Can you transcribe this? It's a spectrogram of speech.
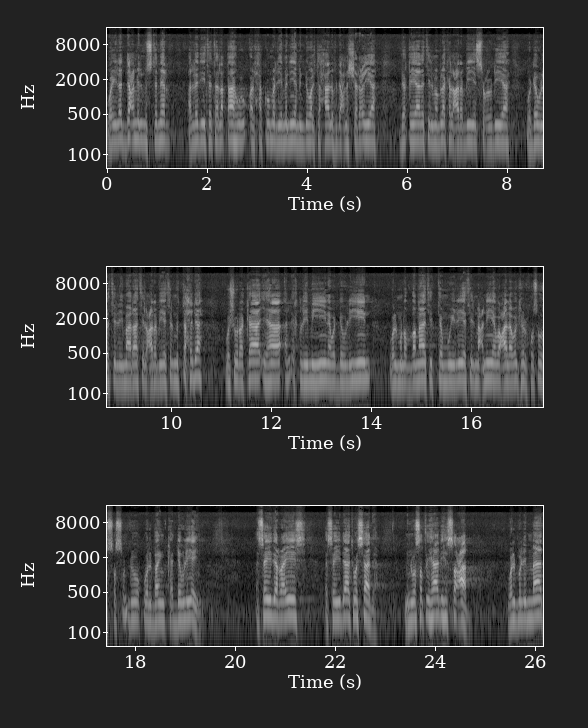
وإلى الدعم المستمر الذي تتلقاه الحكومة اليمنية من دول تحالف دعم الشرعية بقيادة المملكة العربية السعودية ودولة الإمارات العربية المتحدة وشركائها الإقليميين والدوليين والمنظمات التمويلية المعنية وعلى وجه الخصوص الصندوق والبنك الدوليين. السيد الرئيس السيدات والسادة من وسط هذه الصعاب والملمات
